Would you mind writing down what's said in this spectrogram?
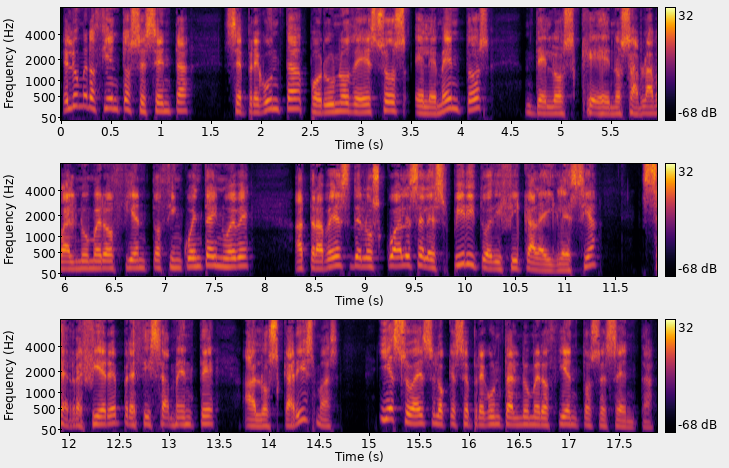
El número 160 se pregunta por uno de esos elementos de los que nos hablaba el número 159, a través de los cuales el Espíritu edifica la Iglesia. Se refiere precisamente a los carismas. Y eso es lo que se pregunta el número 160.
